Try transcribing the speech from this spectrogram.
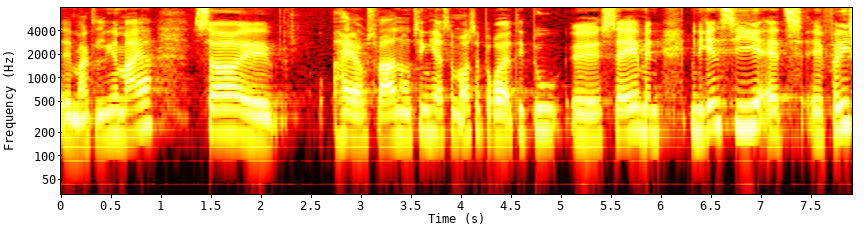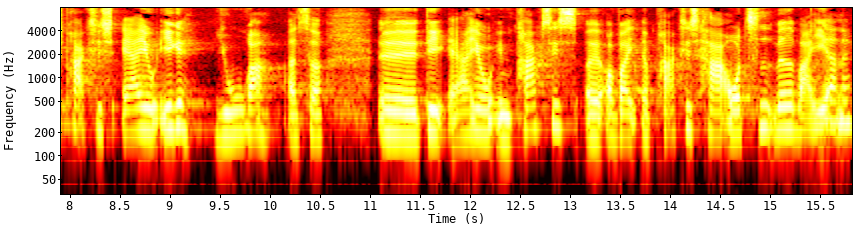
øh, Magdalena Meier, så øh, har jeg jo svaret nogle ting her, som også har berørt det, du øh, sagde. Men, men igen sige, at øh, forligspraksis er jo ikke jura. Altså, Øh, det er jo en praksis, øh, og, og praksis har over tid været varierende.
